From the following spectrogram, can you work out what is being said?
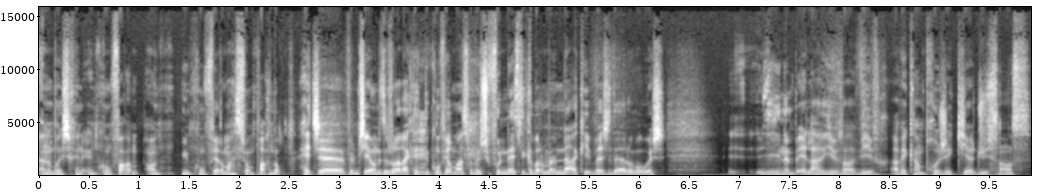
انا بغيت غير une conform- une confirmation pardon حيت آه، فهمتي اون توجور على كاين دي كونفيرماسيون كنشوفوا الناس اللي كبر منا كيفاش داروا واش زينب elle arrive à vivre avec un projet qui a du sens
